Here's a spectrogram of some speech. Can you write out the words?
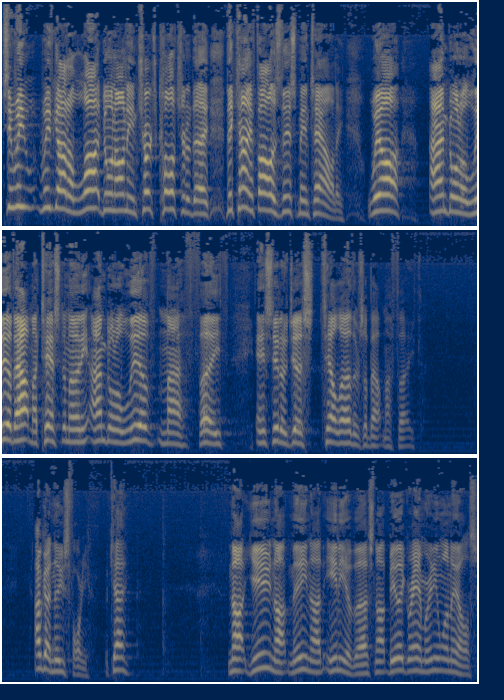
See, we, we've got a lot going on in church culture today that kind of follows this mentality. Well, I'm going to live out my testimony. I'm going to live my faith instead of just tell others about my faith. I've got news for you, okay? Not you, not me, not any of us, not Billy Graham or anyone else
